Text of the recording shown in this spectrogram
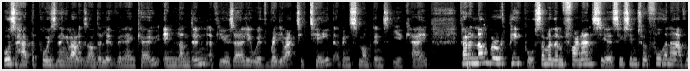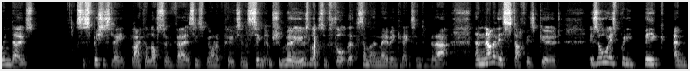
We also had the poisoning of Alexander Litvinenko in London a few years earlier with radioactive tea that had been smuggled into the UK. Found a number of people, some of them financiers, who seem to have fallen out of windows suspiciously, like a lot of, uh, it seems to be one of Putin's signature moves. Lots of thought that some of them may have been connected to that. And none of this stuff is good. It's always pretty big and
